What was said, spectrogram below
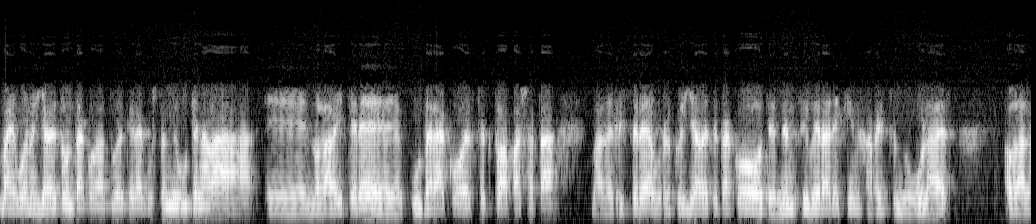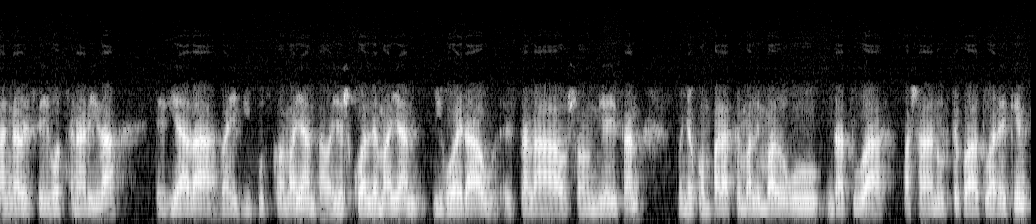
Bai, bueno, ja betontako datuek erakusten digutena da, e, nola ere, udarako efektua pasata, ba, berriz ere, aurreko hilabetetako tendentzi berarekin jarraitzen dugula, ez? Hau da, langabezia igotzen ari da, egia da, bai gipuzkoa mailan eta bai eskualde mailan igoera hau ez dela oso handia izan, baina konparatzen baldin badugu datua, pasadan urteko datuarekin,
